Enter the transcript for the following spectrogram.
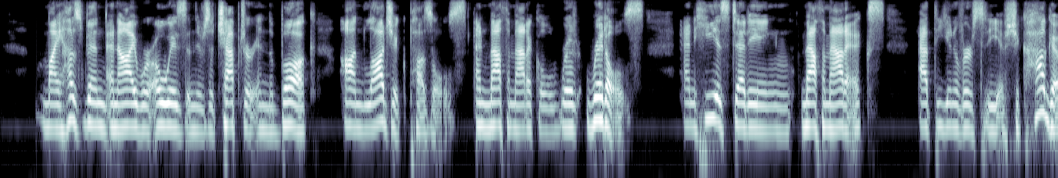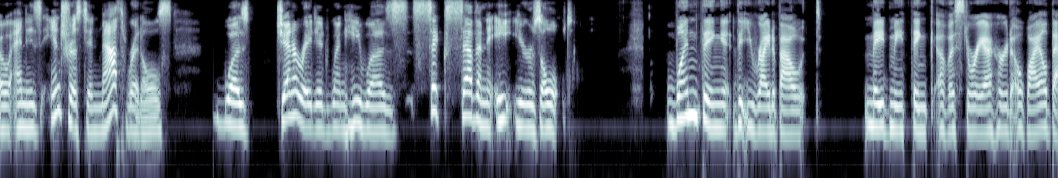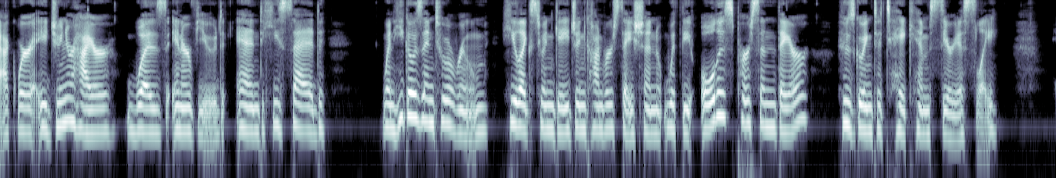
my husband and I were always, and there's a chapter in the book on logic puzzles and mathematical riddles. And he is studying mathematics at the University of Chicago. And his interest in math riddles was generated when he was six, seven, eight years old. One thing that you write about made me think of a story I heard a while back where a junior hire was interviewed and he said when he goes into a room, he likes to engage in conversation with the oldest person there who's going to take him seriously.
